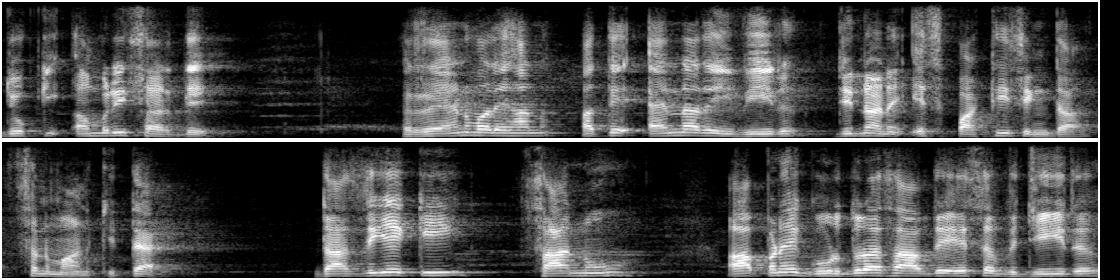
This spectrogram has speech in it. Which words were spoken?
ਜੋ ਕਿ ਅੰਮ੍ਰਿਤਸਰ ਦੇ ਰਹਿਣ ਵਾਲੇ ਹਨ ਅਤੇ ਐਨ ਆਰ ਆਈ ਵੀਰ ਜਿਨ੍ਹਾਂ ਨੇ ਇਸ ਪਾਠੀ ਸਿੰਘ ਦਾ ਸਨਮਾਨ ਕੀਤਾ ਹੈ। ਦੱਸ ਦਈਏ ਕਿ ਸਾਨੂੰ ਆਪਣੇ ਗੁਰਦੁਆਰਾ ਸਾਹਿਬ ਦੇ ਇਸ ਵਜ਼ੀਰ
